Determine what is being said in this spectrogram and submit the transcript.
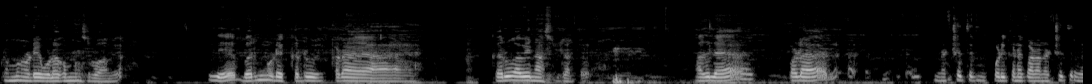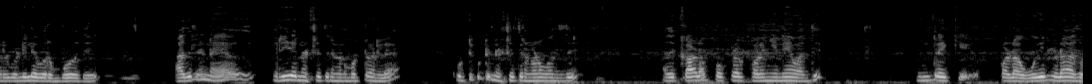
பிரம்மனுடைய உலகம்னு சொல்லுவாங்க. இது பிரம்மனுடைய கரு கட கருவாகவே நான் சொல்கிறேன் அதில் பல நட்சத்திரங்கள் கோடிக்கணக்கான நட்சத்திரங்கள் வெளியில் வரும்போது அதில் பெரிய நட்சத்திரங்கள் மட்டும் இல்லை குட்டி குட்டி நட்சத்திரங்களும் வந்தது. அது காலப்போக்கில் குறைஞ்சினே வந்து இன்றைக்கு பல உயிர்களாக அது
